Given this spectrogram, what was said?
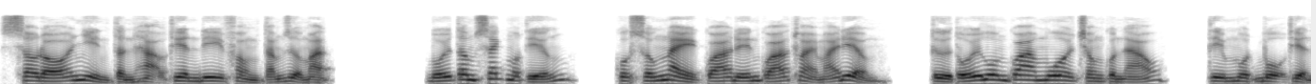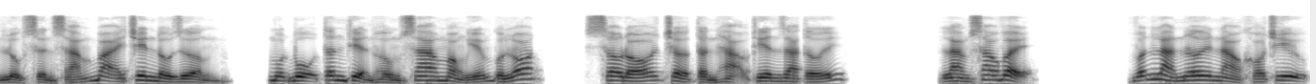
sau đó nhìn tần hạo thiên đi phòng tắm rửa mặt. Bối tâm sách một tiếng, cuộc sống này quá đến quá thoải mái điểm, từ tối hôm qua mua trong quần áo, tìm một bộ thiển lục sườn sám bãi trên đầu giường, một bộ tân thiển hồng sa mỏng yếm của lót, sau đó chờ tần hạo thiên ra tới. Làm sao vậy? Vẫn là nơi nào khó chịu.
